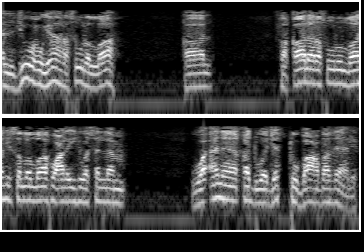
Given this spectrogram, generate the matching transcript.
الجوع يا رسول الله. قال فقال رسول الله صلى الله عليه وسلم وأنا قد وجدت بعض ذلك.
